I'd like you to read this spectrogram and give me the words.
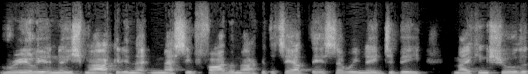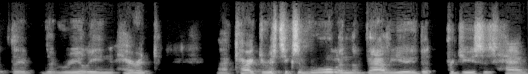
really a niche market in that massive fibre market that's out there. So we need to be making sure that the, the really inherent uh, characteristics of wool and the value that producers have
